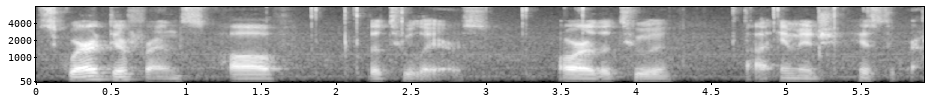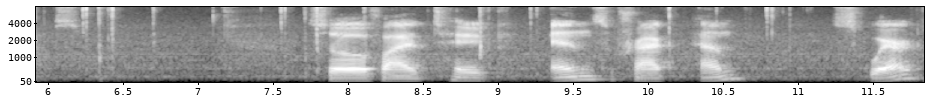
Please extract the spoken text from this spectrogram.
square difference of the two layers or the two uh, image histograms. So if I take n subtract m squared,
